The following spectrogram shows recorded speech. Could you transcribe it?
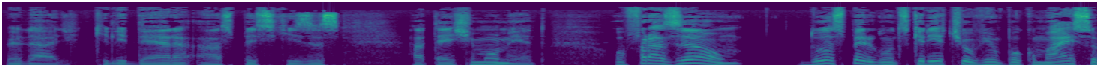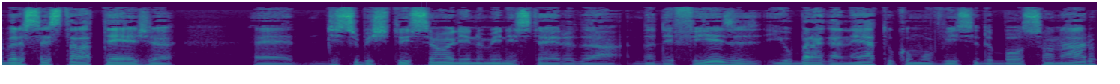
Verdade, que lidera as pesquisas até este momento. O Frazão, duas perguntas. Queria te ouvir um pouco mais sobre essa estratégia é, de substituição ali no Ministério da, da Defesa e o Braga Neto como vice do Bolsonaro,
